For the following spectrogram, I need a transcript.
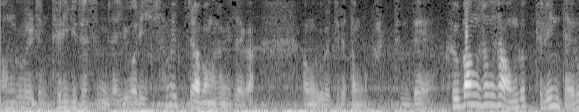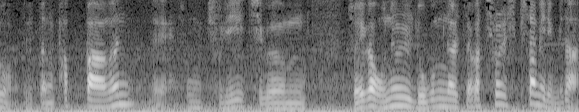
언급을 좀 드리기도 했습니다. 6월 23일자 방송에 제가 언급을 드렸던 것 같은데, 그 방송에서 언급 드린 대로, 일단은 팟빵은, 네, 송출이 지금, 저희가 오늘 녹음 날짜가 7월 13일입니다.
